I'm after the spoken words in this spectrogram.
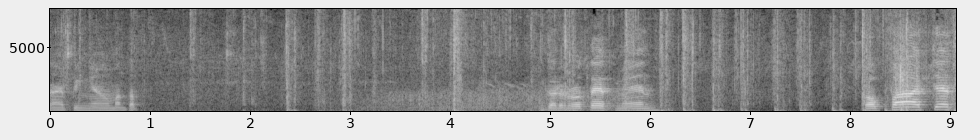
snipingnya mantap Gotta rotate, man. Top 5, chat.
